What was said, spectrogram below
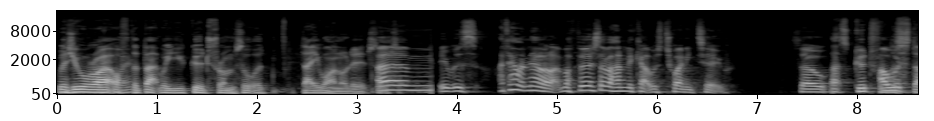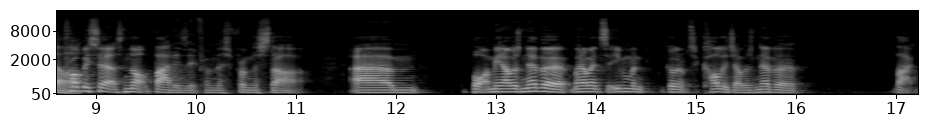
Was you all right off the bat? Were you good from sort of day one, or did it? Um, it was I don't know. Like my first ever handicap was twenty two, so That's good from I the would start. probably say that's not bad, is it, from the from the start? Um, but I mean, I was never when I went to even when going up to college, I was never that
